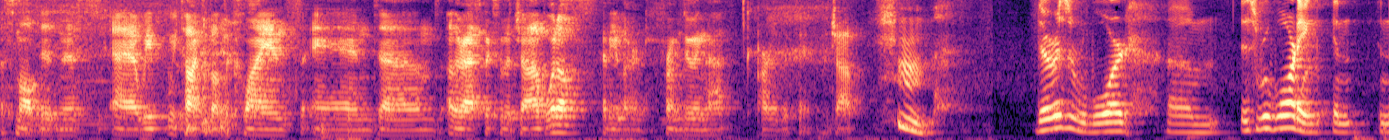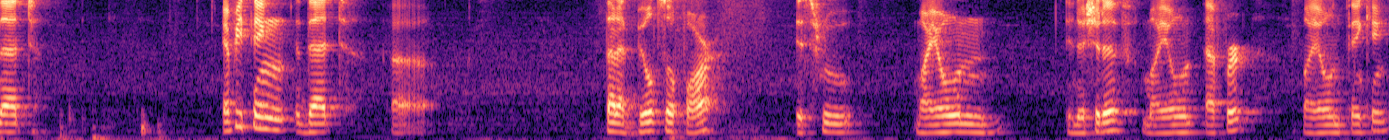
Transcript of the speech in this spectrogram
a small business? Uh, we we talked about the clients and um, other aspects of the job. What else have you learned from doing that part of the, thing, the job? Hmm. There is a reward. Um, it's rewarding in in that everything that uh, that I've built so far is through my own initiative, my own effort, my own thinking.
